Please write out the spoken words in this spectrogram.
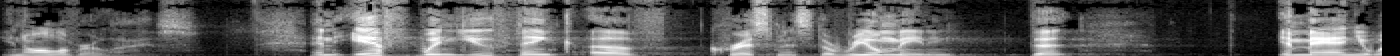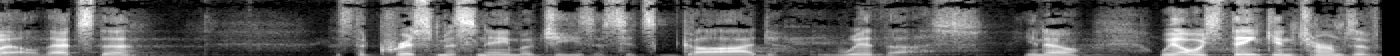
in all of our lives. And if, when you think of Christmas, the real meaning, the Emmanuel, that's the It's the Christmas name of Jesus. It's God with us. You know, we always think in terms of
